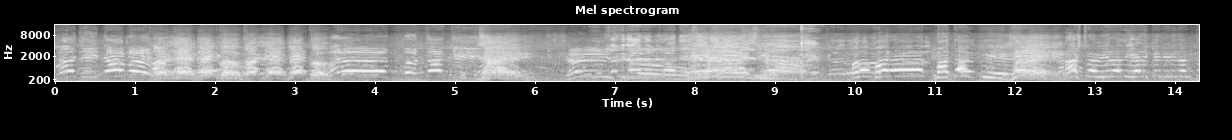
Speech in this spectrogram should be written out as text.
ರಾಜೀನಾಮೆ ಕೊಡಲೇಬೇಕು ಕೊಡಲೇಬೇಕು ಭಾರತ್ ಮಾತಾ ಕಿ ಜೈ ಜೈ ಬಲ ಭಾರತ್ ಮಾತಾ ಕಿ ರಾಷ್ಟ್ರ ವಿರೋಧಿ ಹೇಳಿಕೆ ನೀಡಿದಂತ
